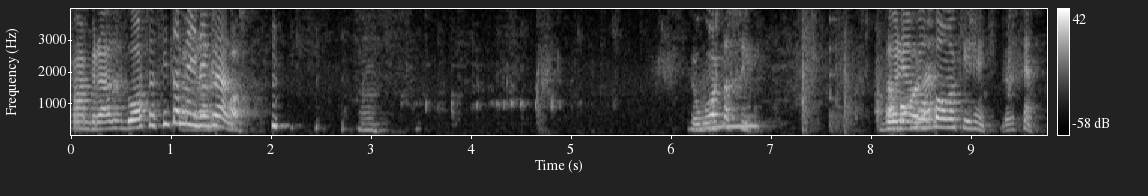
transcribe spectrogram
A Grazi gosta assim também, né, Grazi? Hum. Eu gosto assim. Vou Tá olhar boa, meu né? pão aqui, gente. Dá licença.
